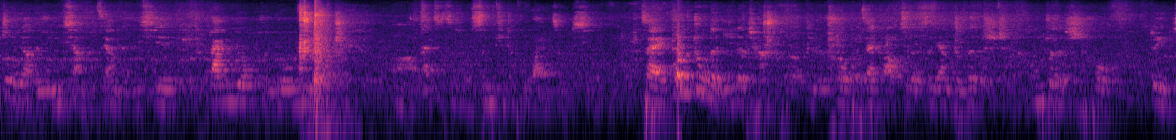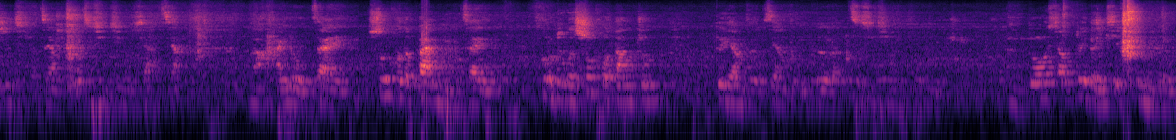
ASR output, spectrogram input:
重要的影响的这样的一些担忧和忧虑啊，来自这种身体的不完整性。在公众的一个场合，比如说我在保持了这样的一个职场工作的时候，对自己的这样的自信心的下降，那还有在生活的伴侣在共同的生活当中。这样的这样的一个自信心很多相对的一些病人，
